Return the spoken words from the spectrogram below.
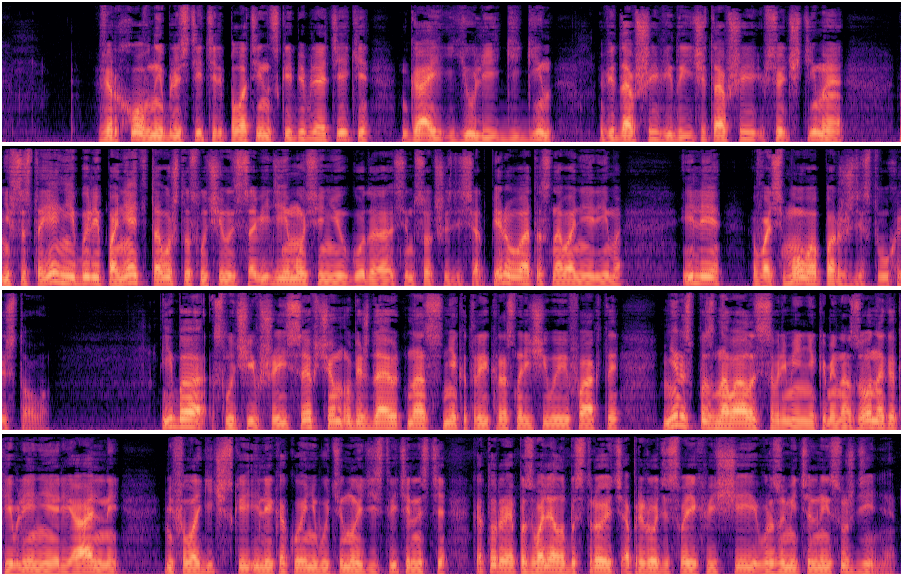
верховный блюститель Палатинской библиотеки Гай Юлий Гигин, видавший виды и читавший все чтимое, не в состоянии были понять того, что случилось с Овидием осенью года 761 от основания Рима или 8 по Рождеству Христову ибо случившееся, в чем убеждают нас некоторые красноречивые факты, не распознавалось современниками Назона как явление реальной, мифологической или какой-нибудь иной действительности, которая позволяла бы строить о природе своих вещей вразумительные суждения.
